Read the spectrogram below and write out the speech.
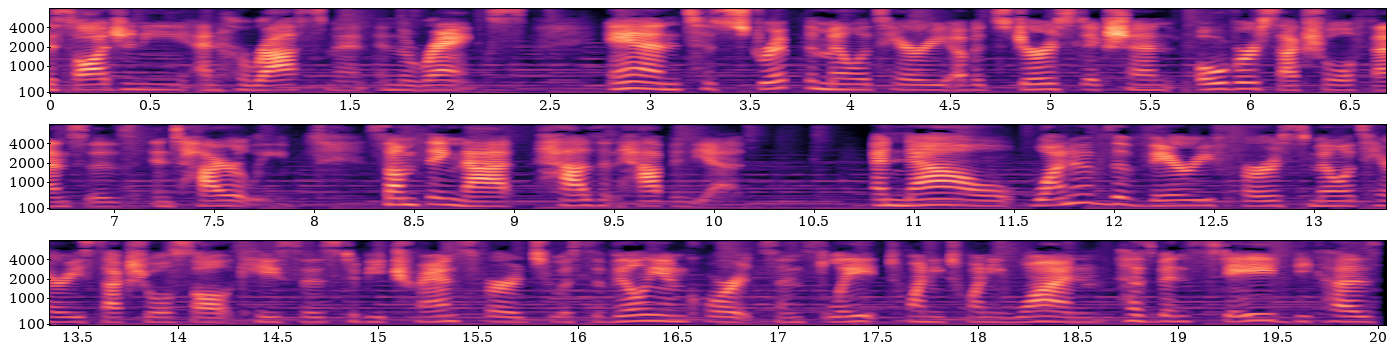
misogyny, and harassment in the ranks, and to strip the military of its jurisdiction over sexual offenses entirely, something that hasn't happened yet. And now, one of the very first military sexual assault cases to be transferred to a civilian court since late 2021 has been stayed because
